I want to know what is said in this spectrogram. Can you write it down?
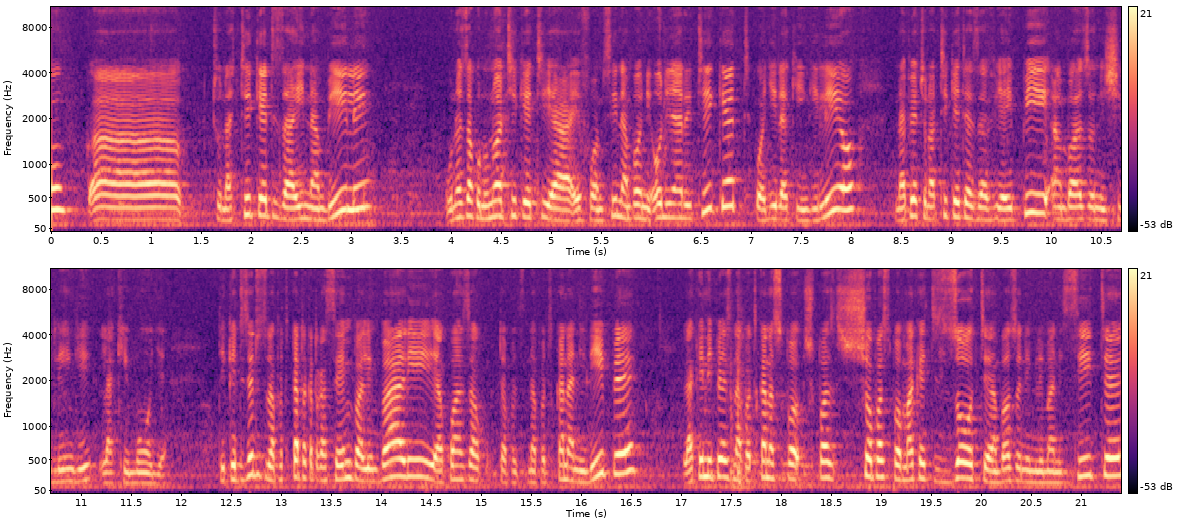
Uh, tuna tiketi za aina mbili. Unaweza kununua tiketi ya elfu hamsini ambayo ni ordinary ticket kwa ajili ya kiingilio, na pia tuna tiketi za VIP ambazo ni shilingi laki moja. Tiketi zetu zinapatikana katika sehemu mbalimbali. Ya kwanza zinapatikana Nilipe, lakini pia zinapatikana super, super, supermarket zote ambazo ni Mlimani City,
